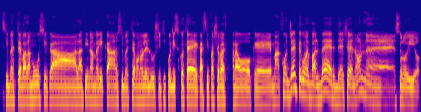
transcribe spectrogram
si metteva la musica latinoamericana, si mettevano le luci tipo discoteca, si faceva il karaoke, ma con gente come Valverde, cioè non eh, solo io.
